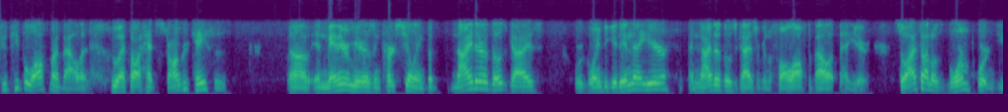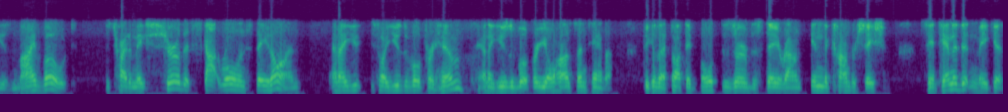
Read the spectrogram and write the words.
two people off my ballot who I thought had stronger cases uh, in Manny Ramirez and Curt Schilling, but neither of those guys were going to get in that year, and neither of those guys were going to fall off the ballot that year. So I thought it was more important to use my vote to try to make sure that Scott Rolen stayed on, and I so I used a vote for him, and I used a vote for Johan Santana because I thought they both deserved to stay around in the conversation. Santana didn't make it,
